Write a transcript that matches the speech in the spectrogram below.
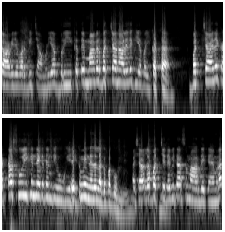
ਕਾਗਜ਼ ਵਰਗੀ ਚਮੜੀ ਆ ਬਰੀਕ ਤੇ ਮਗਰ ਬੱਚਾ ਨਾਲ ਇਹਦੇ ਕੀ ਆ ਬਾਈ? ਕੱਟਾ ਬੱਚਾ ਇਹਦੇ ਕੱਟਾ ਸੂਈ ਕਿੰਨੇ ਕ ਦਿਨ ਦੀ ਹੋਊਗੀ ਇਹ? ਇੱਕ ਮਹੀਨੇ ਦੇ ਲਗਭਗ ਹੋ ਗਈ। ਅੱਛਾ ਲੈ ਬੱਚੇ ਦੇ ਵੀ ਤਰਸ ਮਾਰਦੇ ਕੈਮਰਾ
